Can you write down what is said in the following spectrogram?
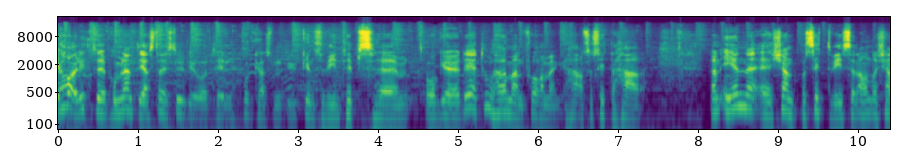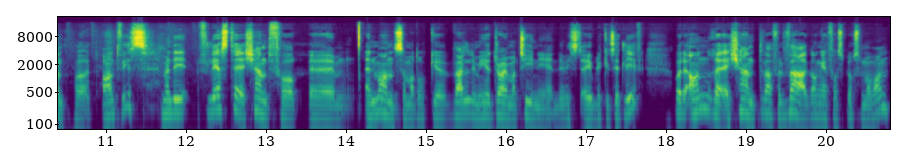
har jo litt eh, prominente gjester i studio til podkasten Ukens vintips. Eh, Og eh, det er to herremenn foran meg her som sitter her. Den ene er kjent på sitt vis, den andre er kjent på et annet vis. Men de fleste er kjent for eh, en mann som har drukket veldig mye dry martini i et visst øyeblikk i sitt liv. Og det andre er kjent, i hvert fall hver gang jeg får spørsmål om han,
